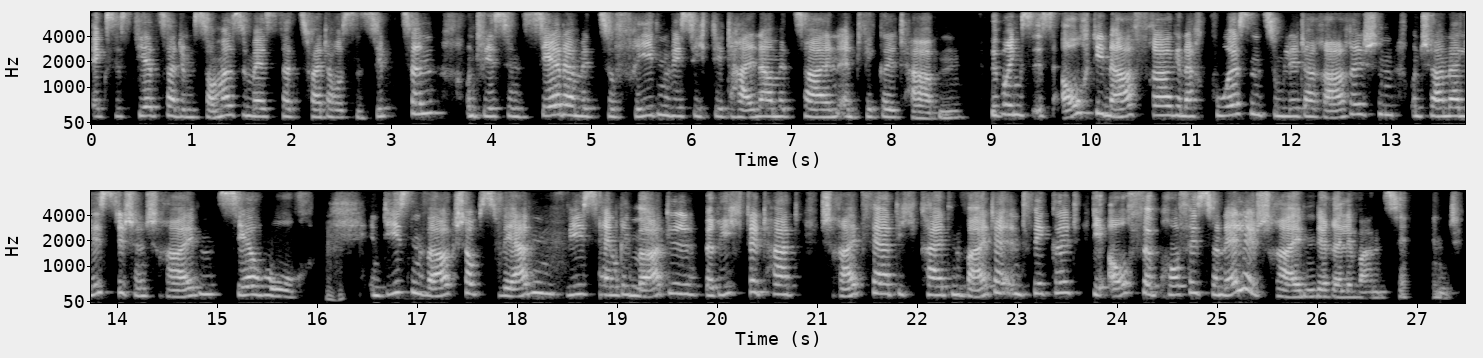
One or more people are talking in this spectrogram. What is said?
existiert seit dem Sommersemester 2017 und wir sind sehr damit zufrieden, wie sich die Teilnahmezahlen entwickelt haben. Übrigens ist auch die Nachfrage nach Kursen zum literarischen und journalistischen Schreiben sehr hoch. Mhm. In diesen Workshops werden, wie es Henry Mörtel berichtet hat, Schreibfertigkeiten weiterentwickelt, die auch für professionelle Schreibende relevant sind.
